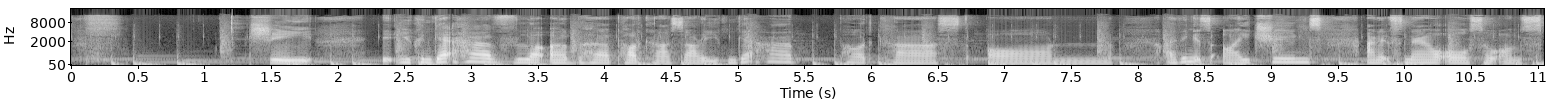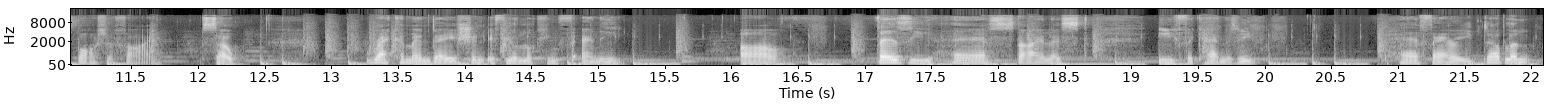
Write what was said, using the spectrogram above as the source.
She you can get her vlog, uh, her podcast sorry you can get her podcast on i think it's itunes and it's now also on spotify. So recommendation if you're looking for any of Fezzy hairstylist Aoife Kennedy, Hair Fairy Dublin,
